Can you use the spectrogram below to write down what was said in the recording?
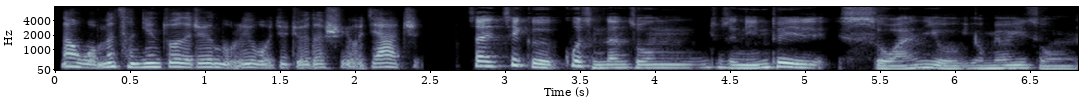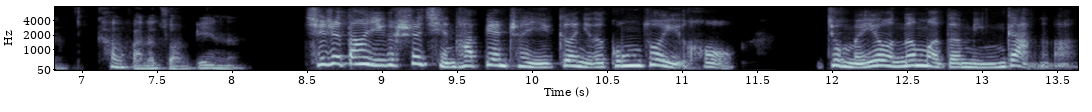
那我们曾经做的这个努力，我就觉得是有价值。在这个过程当中，就是您对死亡有有没有一种看法的转变呢？其实，当一个事情它变成一个你的工作以后，就没有那么的敏感了。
